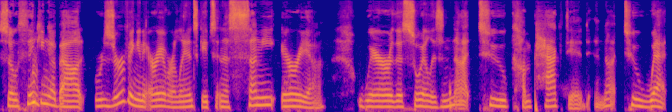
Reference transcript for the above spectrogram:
So, hmm. thinking about reserving an area of our landscapes in a sunny area where the soil is not too compacted and not too wet.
